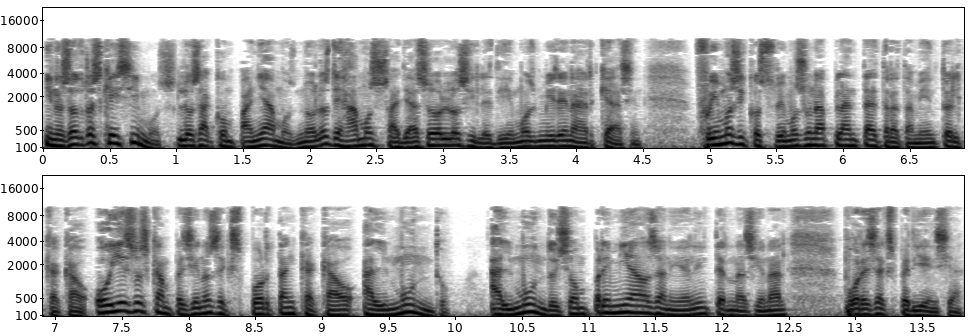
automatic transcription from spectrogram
¿Y nosotros qué hicimos? Los acompañamos, no los dejamos allá solos y les dijimos, miren a ver qué hacen. Fuimos y construimos una planta de tratamiento del cacao. Hoy esos campesinos exportan cacao al mundo al mundo y son premiados a nivel internacional por esa experiencia.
